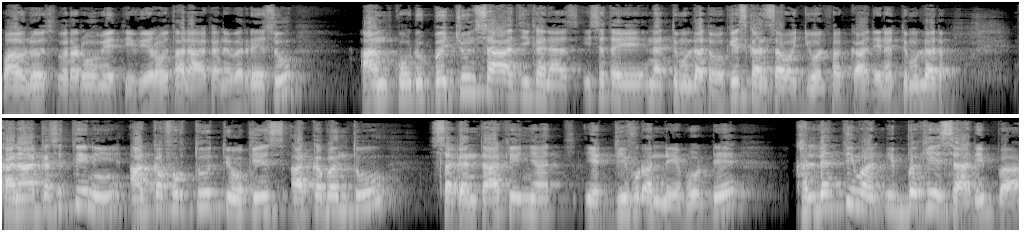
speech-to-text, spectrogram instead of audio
paawuloos warra roomeetiif yeroo xalaa kana barreessu. Ankoo dubbachuun sa'aatii kanaas isa ta'ee natti mul'ata yookiis kan isaa wajjii wal fakkaate natti mul'ata. Kana akkasittiin akka furtuutti yookiis akka bantuu sagantaa keenyaatti heddii fudhannee booddee kallattiimaan dhibba keessaa dhibbaa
